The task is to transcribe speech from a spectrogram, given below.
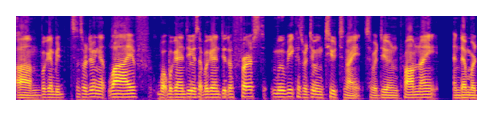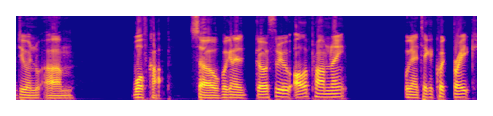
Um, we're going to be since we're doing it live. What we're going to do is that we're going to do the first movie because we're doing two tonight. So we're doing prom night, and then we're doing um, Wolf Cop. So we're going to go through all of prom night. We're going to take a quick break,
